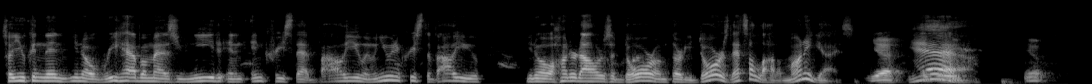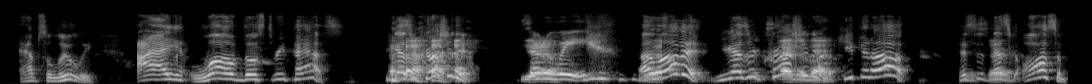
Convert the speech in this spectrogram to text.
So you can then, you know, rehab them as you need and increase that value. And when you increase the value, you know, hundred dollars a door on 30 doors, that's a lot of money, guys. Yeah. Yeah, yeah Yep. absolutely. I love those three paths. You guys are crushing it. So Yeah. do we. I Yeah. love it. You guys are crushing it. it. Keep it up. This Yes, is that's awesome.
